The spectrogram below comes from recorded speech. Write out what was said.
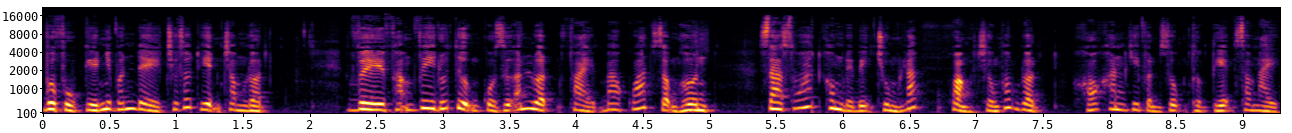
vừa phủ kiến những vấn đề chưa xuất hiện trong luật. Về phạm vi đối tượng của dự án luật phải bao quát rộng hơn, ra soát không để bị trùng lắp, khoảng trống pháp luật, khó khăn khi vận dụng thực tiễn sau này.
